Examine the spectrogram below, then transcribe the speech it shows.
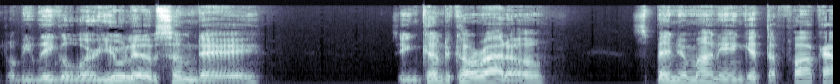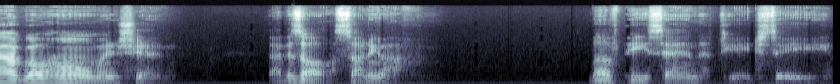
It'll be legal where you live someday. So you can come to Colorado, spend your money, and get the fuck out, go home and shit. That is all. Signing off. Love, peace, and THC.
